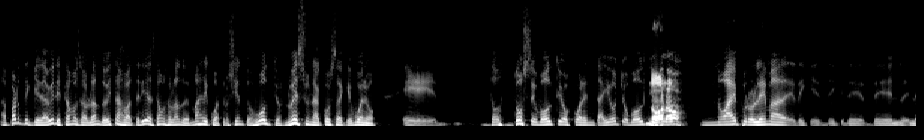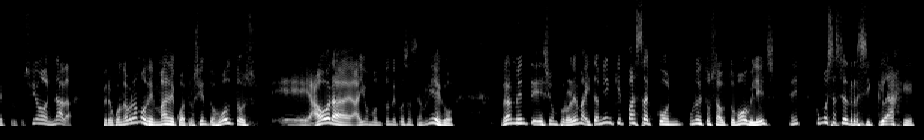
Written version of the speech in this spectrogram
Aparte, que, David, estamos hablando de estas baterías, estamos hablando de más de 400 voltios. No es una cosa que, bueno, eh, 12 voltios, 48 voltios. No, no. No hay problema de, de, electrocución, nada. Pero cuando hablamos de más de 400 voltios, eh, ahora hay un montón de cosas en riesgo. Realmente es un problema. Y también, ¿qué pasa con uno de estos automóviles? Eh? ¿Cómo se hace el reciclaje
